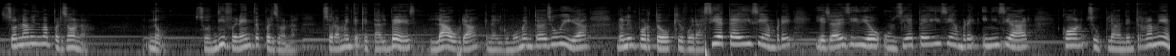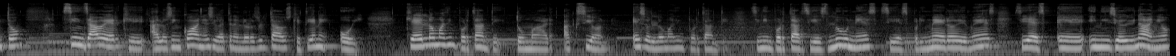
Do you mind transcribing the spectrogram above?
¿Son la misma persona? No, son diferentes personas, solamente que tal vez Laura en algún momento de su vida no le importó que fuera 7 de diciembre y ella decidió un 7 de diciembre iniciar con su plan de entrenamiento sin saber que a los 5 años iba a tener los resultados que tiene hoy. ¿Qué es lo más importante? Tomar acción. Eso es lo más importante, sin importar si es lunes, si es primero de mes, si es eh, inicio de un año,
